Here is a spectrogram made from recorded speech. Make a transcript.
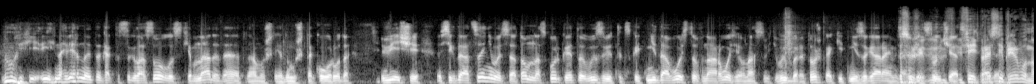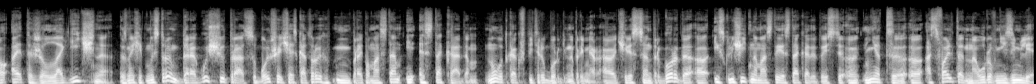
ну, и, и, наверное, это как-то согласовывалось с кем надо, да, потому что я думаю, что такого рода вещи всегда оцениваются о том, насколько это вызовет, так сказать, недовольство в народе. У нас ведь выборы тоже какие-то не за горами. Слушай, где-то случатся. Федь, прости, прерву, но это же логично. Значит, мы строим дорогущую трассу, большая часть про- по мостам и эстакадам. Ну, вот как в Петербурге, например. А Через центр города а, исключительно мосты и эстакады. То есть э, нет э, асфальта на уровне земли.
